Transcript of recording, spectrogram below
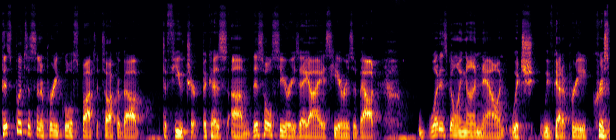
this puts us in a pretty cool spot to talk about the future because um, this whole series AI is here is about what is going on now, which we've got a pretty crisp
